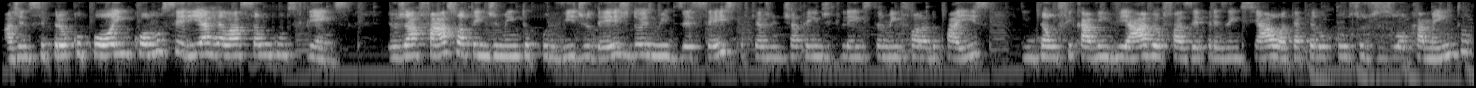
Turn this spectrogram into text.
a gente se preocupou em como seria a relação com os clientes. Eu já faço atendimento por vídeo desde 2016, porque a gente atende clientes também fora do país então ficava inviável fazer presencial até pelo custo de deslocamento.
